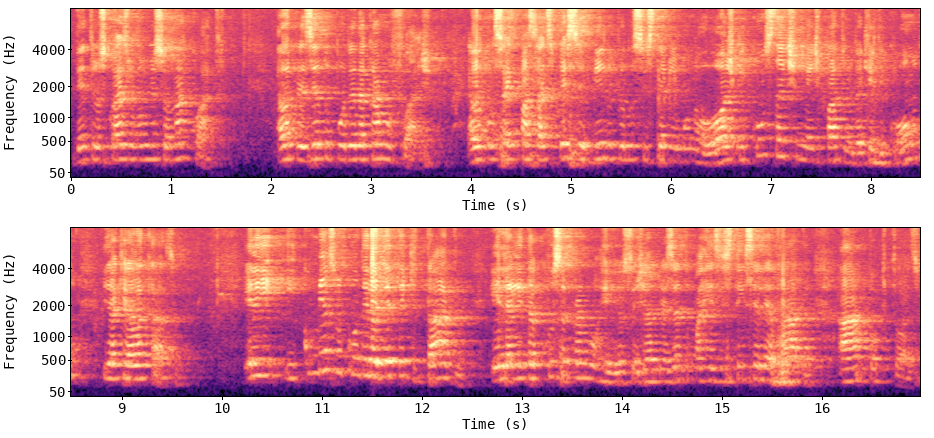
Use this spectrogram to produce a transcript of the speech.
dentre os quais eu vou mencionar quatro. Ela apresenta o poder da camuflagem ela consegue passar despercebido pelo sistema imunológico e constantemente patrulha aquele cômodo e aquela casa. Ele, e mesmo quando ele é detectado, ele ainda custa para morrer, ou seja, apresenta uma resistência elevada à apoptose.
